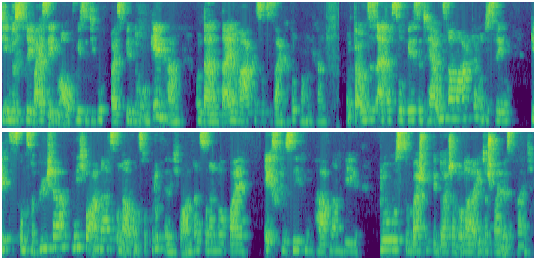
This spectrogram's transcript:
die Industrie weiß eben auch, wie sie die Buchpreisbindung umgehen kann und dann deine Marke sozusagen kaputt machen kann. Und bei uns ist einfach so, wir sind Herr unserer Marke und deswegen gibt es unsere Bücher nicht woanders und auch unsere Produkte nicht woanders, sondern nur bei exklusiven Partnern wie Globus zum Beispiel in Deutschland oder Interspar in Österreich.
